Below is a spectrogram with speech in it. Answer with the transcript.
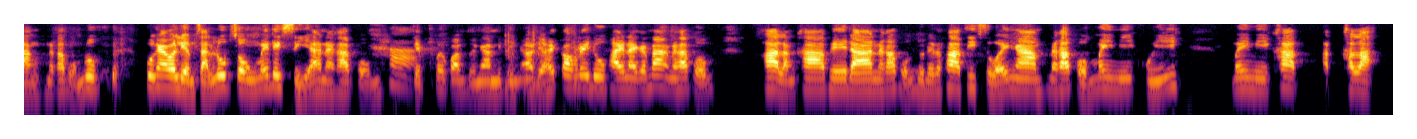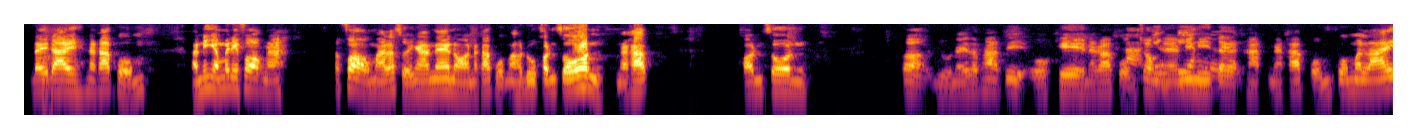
างๆนะครับผมรูปพูดง่ายว่าเหลี่ยมสันรูปทรงไม่ได้เสียนะครับ ผมค่ะเก็บเพื่อความสวยงามจริงๆเอาเดี๋ยวให้กล้องได้ดูภายในกันบ้างนะครับ ผมผ้าหลังคาเพดานนะครับ ผมอยู่ในสภาพที่สวยงามนะครับ ผมไม่มีขุย ไม่มีคราบอักขระใด ๆนะครับ ผม อันนี้ยังไม่ได้ฟอกนะถ้าฟอกออกมาแล้วสวยงามแน่นอนนะครับ ผมเอาดูคอนโซลนะครับคอนโซลก็อยู่ในสภาพที่โอเคนะครับ ผมค่ะช่องแอร์เกลี้ไม่ยงๆมีเลยแตกหักนะครับ ผมพวงมาลัย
